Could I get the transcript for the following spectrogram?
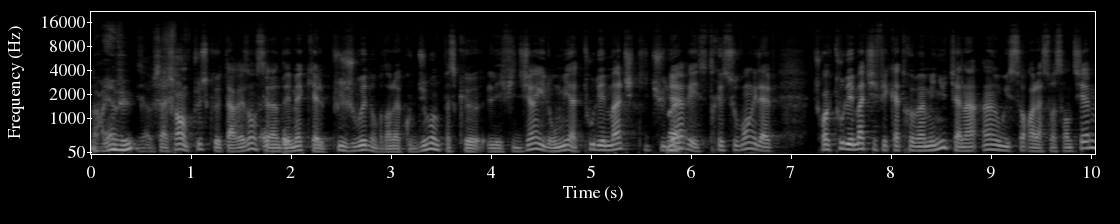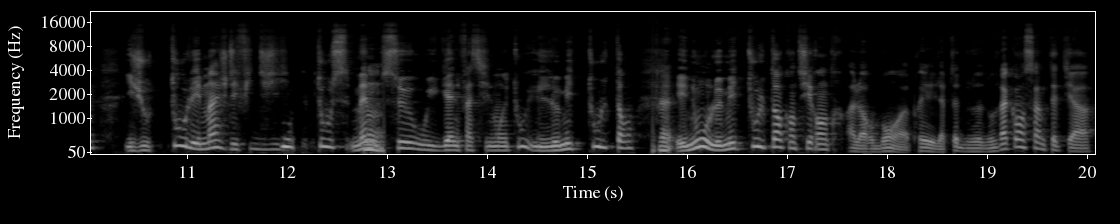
On n'a rien vu. Sachant en plus que tu as raison, c'est l'un des mecs qui a le plus joué pendant la Coupe du Monde parce que les Fidjiens, ils l'ont mis à tous les matchs titulaires et très souvent, il a, je crois que tous les matchs, il fait 80 minutes. Il y en a un où il sort à la 60e. Il joue tous les matchs des Fidji, mmh. tous, même mmh. ceux où il gagne facilement et tout. Il le met tout le temps. Et nous, on le met tout le temps quand il rentre. Alors bon, après, il a peut-être besoin de vacances. Hein. Peut-être il y a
